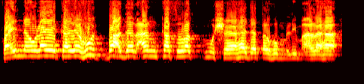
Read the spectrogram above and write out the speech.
Fa inna ulaika yahud ba'da an kathurat musyahadatuhum lima laha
